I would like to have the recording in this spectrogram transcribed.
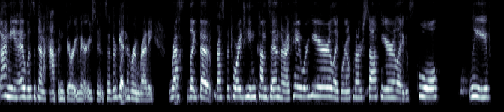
i mean it was going to happen very very soon so they're getting the room ready rest like the respiratory team comes in they're like hey we're here like we're going to put our stuff here like it's cool leave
